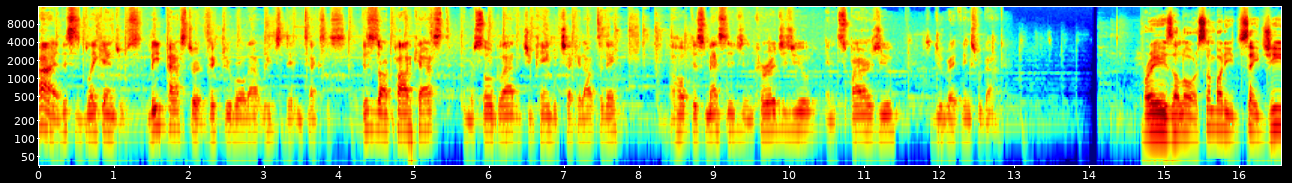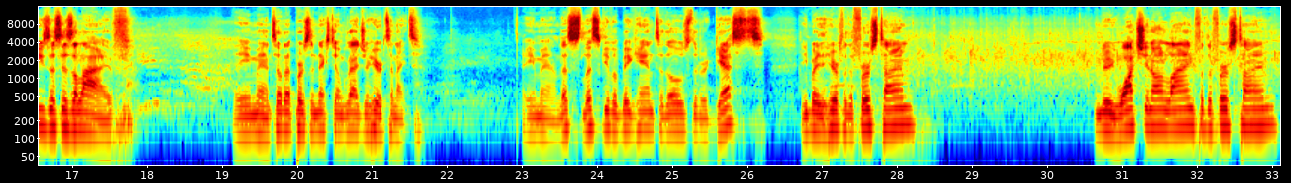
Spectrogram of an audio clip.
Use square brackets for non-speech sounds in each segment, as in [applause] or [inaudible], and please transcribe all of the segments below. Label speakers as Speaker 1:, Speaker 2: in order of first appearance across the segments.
Speaker 1: Hi, this is Blake Andrews, lead pastor at Victory World Outreach, Denton, Texas. This is our podcast, and we're so glad that you came to check it out today. I hope this message encourages you and inspires you to do great things for God.
Speaker 2: Praise the Lord. Somebody say, Jesus is alive. Amen. Tell that person next to you, I'm glad you're here tonight. Amen. Let's let's give a big hand to those that are guests. Anybody here for the first time? Maybe watching online for the first time.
